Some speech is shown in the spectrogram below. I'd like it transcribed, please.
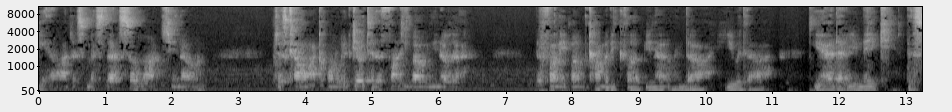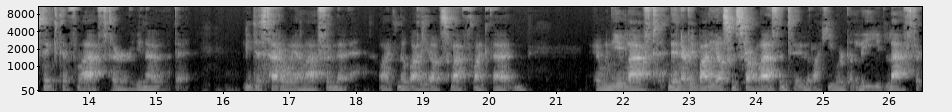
you know, I just miss that so much, you know. And just kind of like when we'd go to the Funny Bone, you know, the the Funny Bone Comedy Club, you know, and uh, you would, uh, you had that unique, distinctive laughter, you know, that you just had a way of laughing that like nobody else laughed like that. And, and when you laughed, then everybody else would start laughing too, like you were the lead laughter,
